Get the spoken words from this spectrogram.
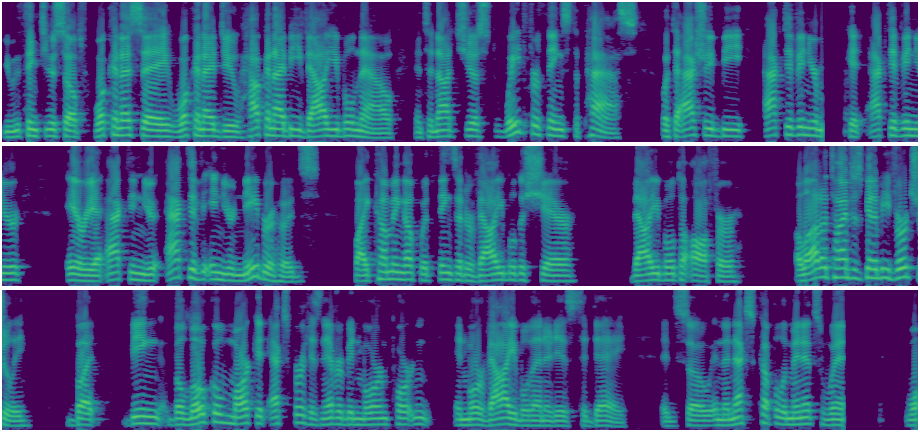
you think to yourself, what can I say? What can I do? How can I be valuable now? And to not just wait for things to pass, but to actually be active in your market, active in your area, acting your active in your neighborhoods by coming up with things that are valuable to share, valuable to offer. A lot of times it's going to be virtually, but being the local market expert has never been more important and more valuable than it is today. And so, in the next couple of minutes, when Juan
